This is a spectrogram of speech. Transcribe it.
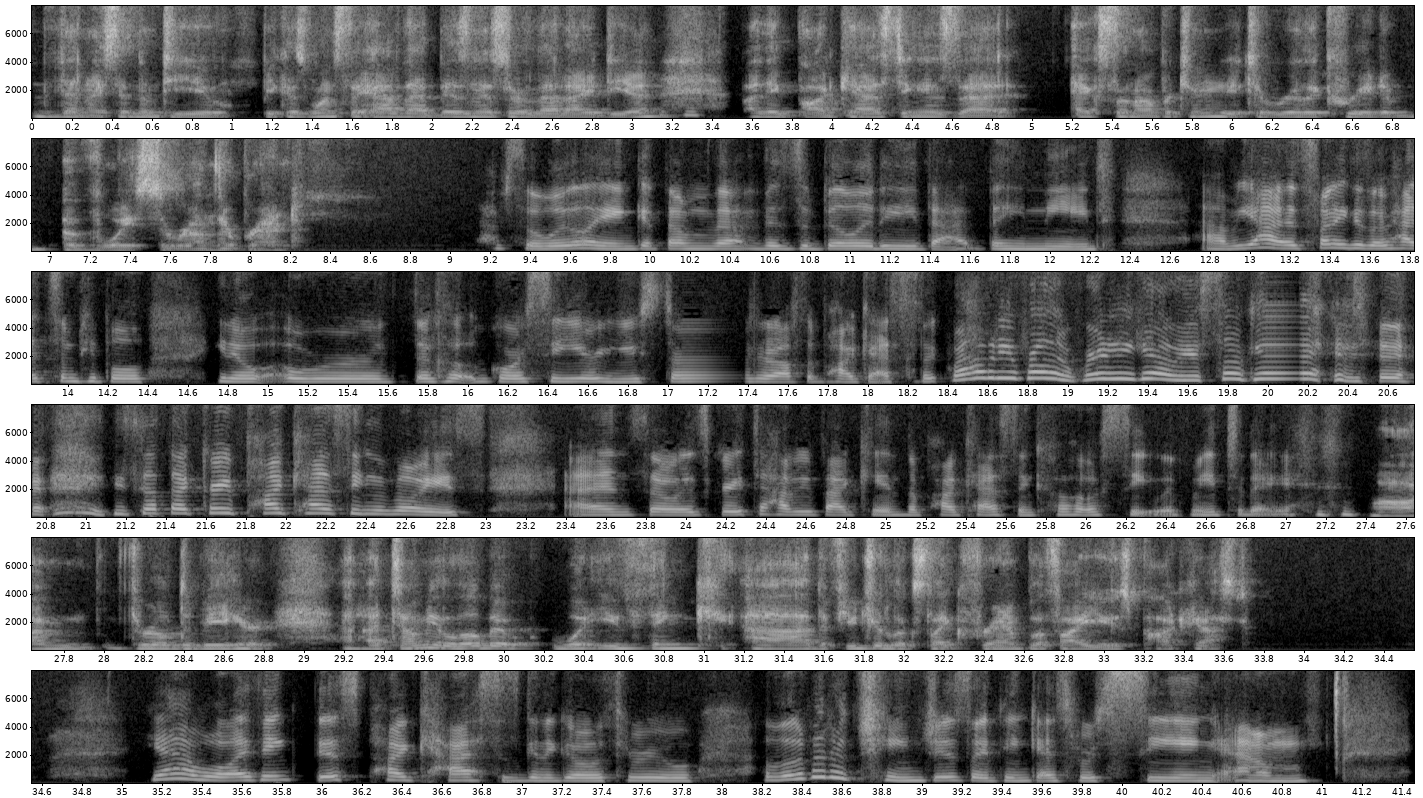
then I send them to you because once they have that business or that idea, mm-hmm. I think podcasting is that excellent opportunity to really create a, a voice around their brand. Absolutely, and get them that visibility that they need. Um, yeah, it's funny because I've had some people, you know, over the course of the year, you started off the podcast like, wow, your brother, where did he go? You're so good. He's got that great podcasting voice. And so it's great to have you back in the podcasting co host seat with me today. I'm thrilled to be here. Uh, tell me a little bit what you think uh, the future looks like for Amplifyou's podcast. Yeah, well, I think this podcast is going to go through a little bit of changes. I think as we're seeing um,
